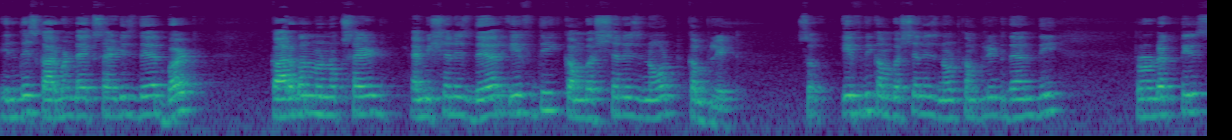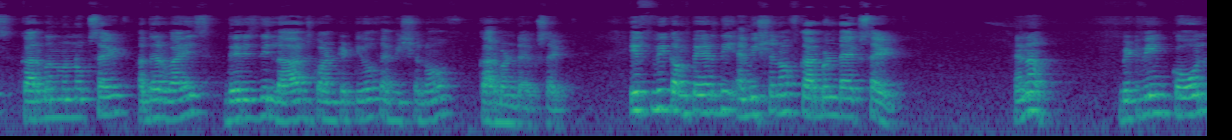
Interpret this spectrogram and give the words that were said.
in this carbon dioxide is there but carbon monoxide emission is there if the combustion is not complete so if the combustion is not complete then the product is carbon monoxide. Otherwise there is the large quantity of emission of carbon dioxide. If we compare the emission of carbon dioxide है ना between coal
